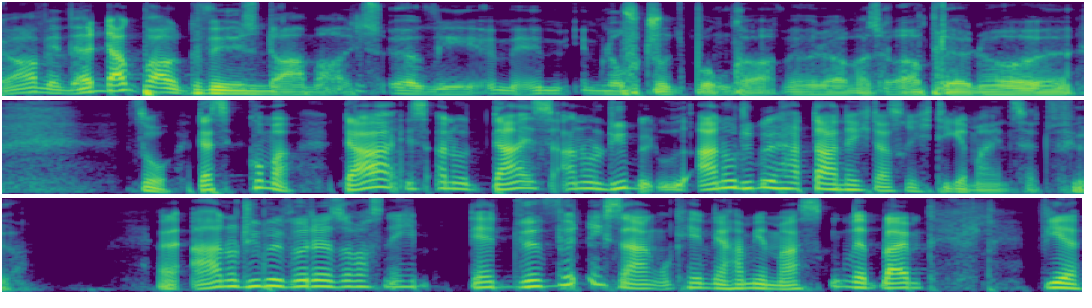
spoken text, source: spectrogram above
Ja, wir wären dankbar gewesen damals, irgendwie im, im, im Luftschutzbunker, wenn wir da was. Äh. So, das, guck mal, da ist Arno, da ist Arno Dübel, Arno Dübel hat da nicht das richtige Mindset für. Arno Dübel würde sowas nicht, der würde nicht sagen, okay, wir haben hier Masken, wir bleiben, wir,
